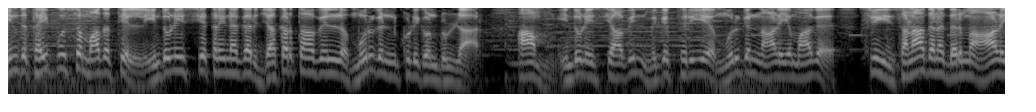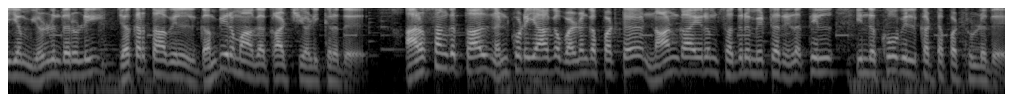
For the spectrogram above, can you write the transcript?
இந்த தைப்பூச மாதத்தில் இந்தோனேசிய தலைநகர் ஜகர்த்தாவில் முருகன் குடிகொண்டுள்ளார். ஆம் இந்தோனேசியாவின் மிகப்பெரிய முருகன் ஆலயமாக ஸ்ரீ சனாதன தர்ம ஆலயம் எழுந்தருளி ஜகர்த்தாவில் கம்பீரமாக காட்சியளிக்கிறது. அரசாங்கத்தால் நன்கொடையாக வழங்கப்பட்ட நான்காயிரம் சதுர மீட்டர் நிலத்தில் இந்த கோவில் கட்டப்பட்டுள்ளது.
